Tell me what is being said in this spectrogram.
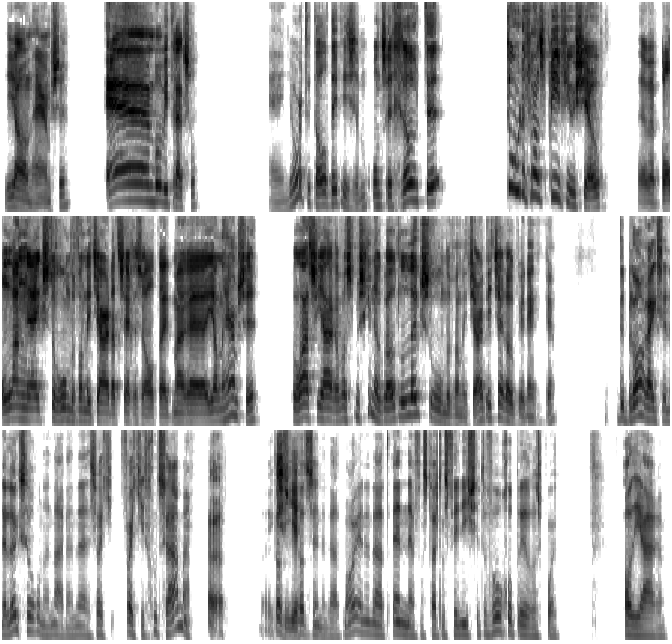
Jan Hermsen en Bobby Traxel. En je hoort het al, dit is hem, onze grote Tour de France Preview Show. De belangrijkste ronde van dit jaar, dat zeggen ze altijd. Maar uh, Jan Hermsen, de laatste jaren was misschien ook wel de leukste ronde van het jaar. Dit jaar ook weer, denk ik. Hè? De belangrijkste en de leukste ronde. Nou, dan uh, je, vat je het goed samen. Uh, dat, is, dat, is, inderdaad mooi, inderdaad. En uh, van start tot finish te volgen op Eurosport. Al jaren.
